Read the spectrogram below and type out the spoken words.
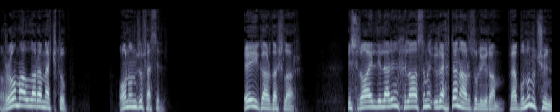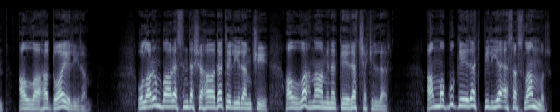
Romalılara məktub 10-cu fəsil Ey qardaşlar! İsraillilərin xilasını ürəkdən arzuluyuram və bunun üçün Allaha dua eləyirəm. Onların barəsində şəhadət eləyirəm ki, Allah naminə qeyrət çəkirlər. Amma bu qeyrət biliyə əsaslanmır.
